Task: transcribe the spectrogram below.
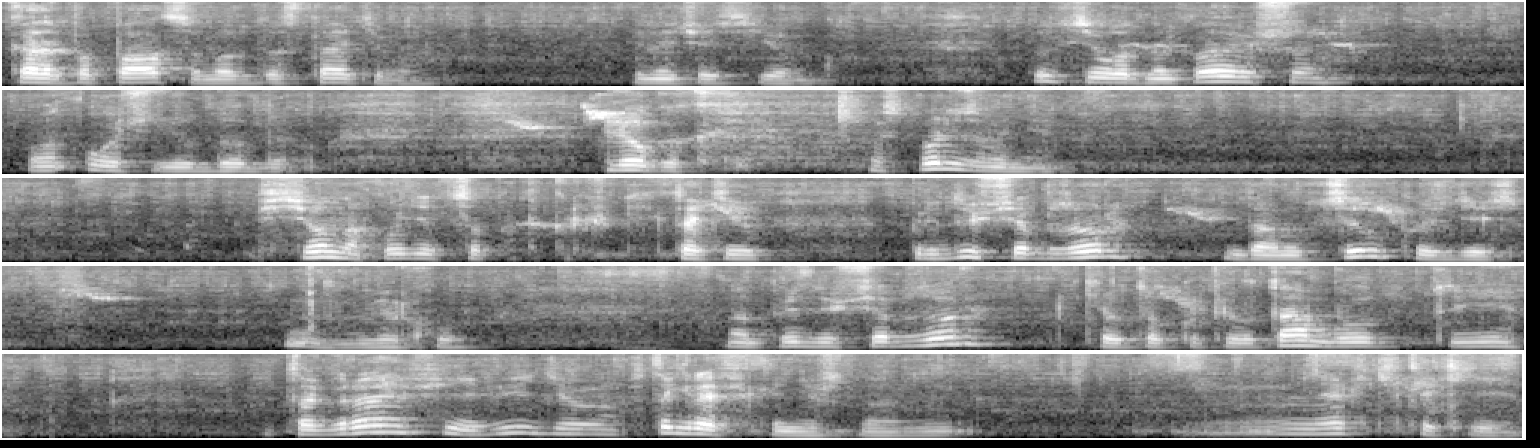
кадр попался, можно достать его и начать съемку. Тут всего одна клавиша, он очень удобный, легок в использовании. Все находится под крышкой. Кстати, предыдущий обзор, дам ссылку здесь, вверху, на предыдущий обзор, вот купил, там будут и фотографии, видео. Фотографии, конечно, мягкие какие.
